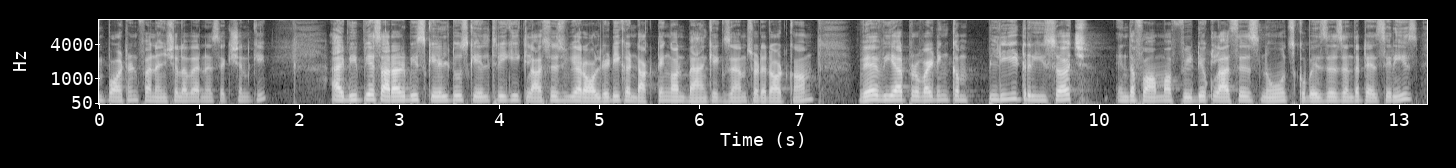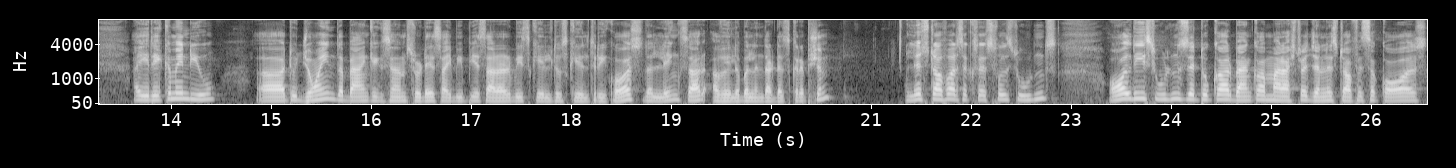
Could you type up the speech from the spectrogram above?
important financial awareness section की. IBPS RRB Scale 2, Scale 3 key classes we are already conducting on bankexamstoday.com where we are providing complete research in the form of video classes, notes, quizzes and the test series. I recommend you uh, to join the Bank Exams Today's IBPS RRB Scale 2, Scale 3 course. The links are available in the description. List of our successful students. All these students that took our Bank of Maharashtra Generalist Officer course,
